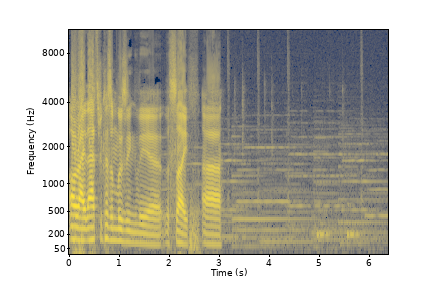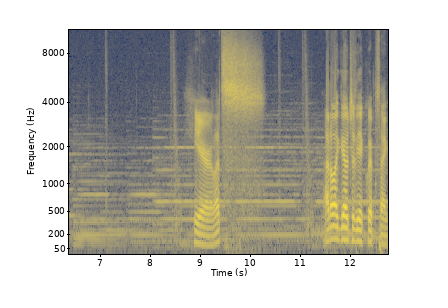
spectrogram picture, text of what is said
Alright, that's because I'm losing the, uh, the scythe. Uh... here, let's... How do I go to the equip thing?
